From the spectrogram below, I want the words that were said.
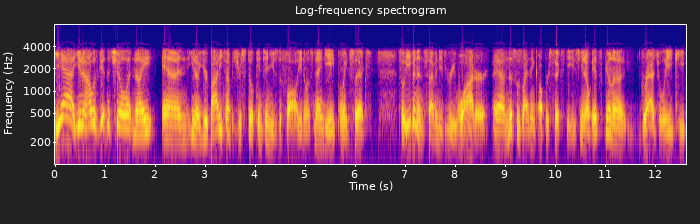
Yeah, you know, I was getting a chill at night, and you know, your body temperature still continues to fall. You know, it's 98.6. So even in 70 degree water, and this was, I think, upper 60s, you know, it's going to gradually keep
